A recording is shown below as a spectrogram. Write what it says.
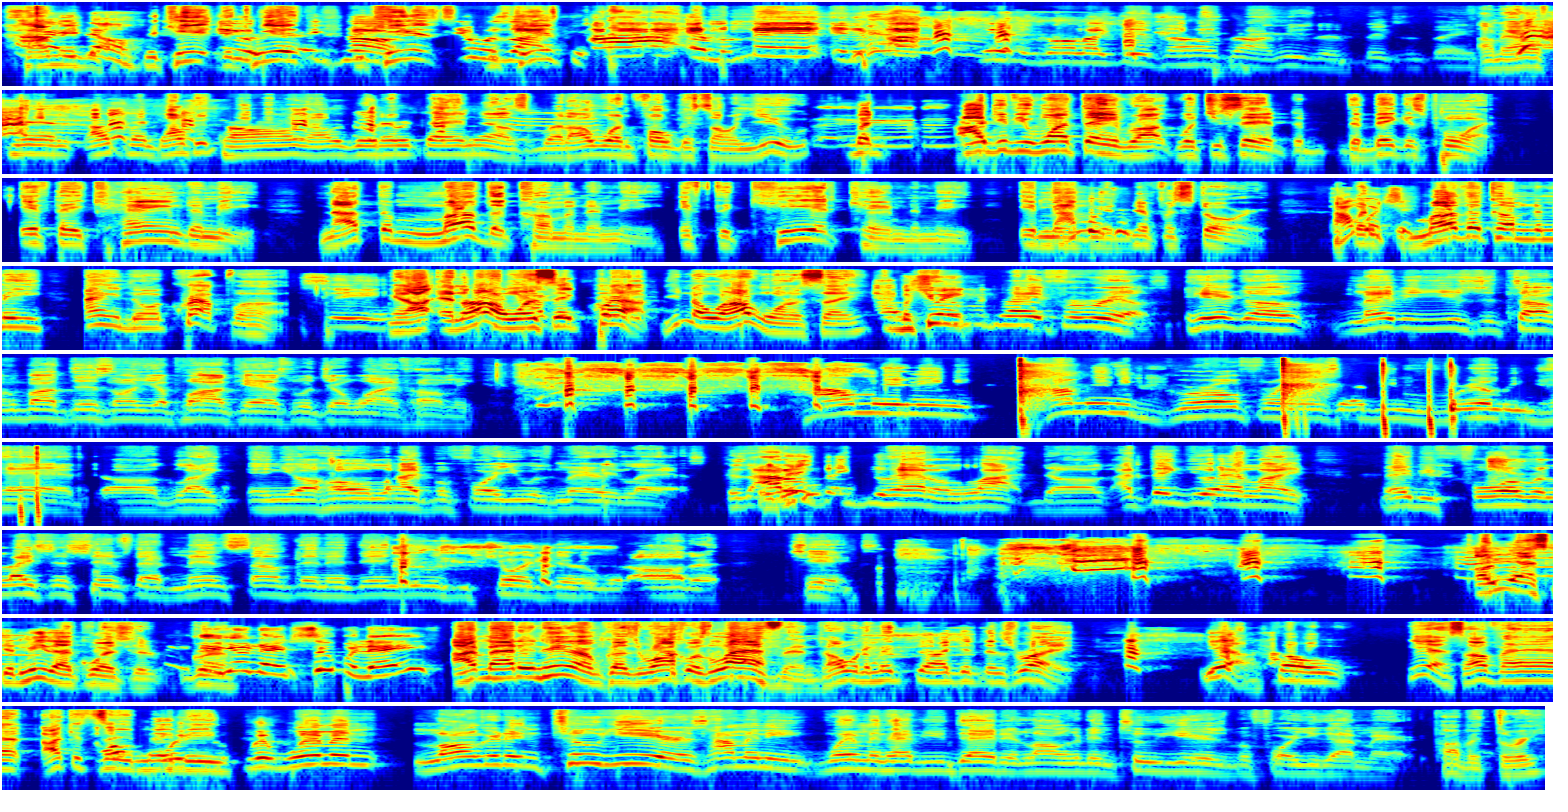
I, mean, know. The, kid, the kids, the kids, it was like, kids, I am a man, and if I was going like this the whole time, he was just fixing things. I mean, I was playing, I was playing Donkey Kong, I was doing everything else, but I wasn't focused on you. But I'll give you one thing, Rock. What you said, the, the biggest point. If they came to me, not the mother coming to me, if the kid came to me, it may be a different story. I'm but if the mother come to me, I ain't doing crap for her. See, and I and I don't want to say crap. You know what I want to say. But you ain't hey, for real. Here go. Maybe you should talk about this on your podcast with your wife, homie. how many how many girlfriends have you really had, dog? Like in your whole life before you was married last? Because I don't think you had a lot, dog. I think you had like maybe four relationships that meant something, and then you was a short dude with all the chicks. Oh, you asking me that question? Your name's Super Dave. I'm mad at him because Rock was laughing. I want to make sure I get this right. Yeah. So yes, I've had. I could say oh, maybe with, with, women longer than two years. How many women have you dated longer than two years before you got married? Probably three.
